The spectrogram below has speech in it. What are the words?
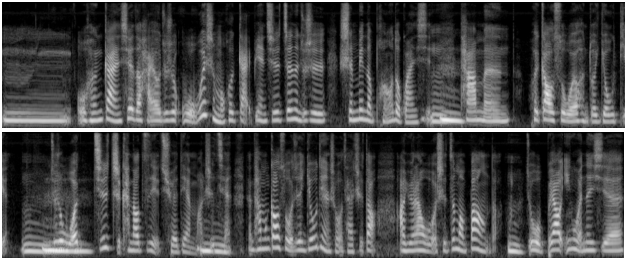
嗯，我很感谢的还有就是我为什么会改变，其实真的就是身边的朋友的关系，嗯他们会告诉我有很多优点。嗯就是我其实只看到自己的缺点嘛，嗯之前，但他们告诉我这些优点的时候，我才知道啊，原来我是这么棒的。嗯就我不要因为那些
